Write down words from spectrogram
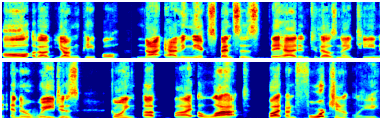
all about young people not having the expenses they had in 2019 and their wages going up by a lot. But unfortunately,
